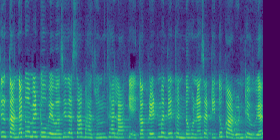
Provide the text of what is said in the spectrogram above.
तर कांदा टोमॅटो व्यवस्थित असा भाजून झाला की एका प्लेटमध्ये थंड होण्यासाठी तो काढून ठेवूयात.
